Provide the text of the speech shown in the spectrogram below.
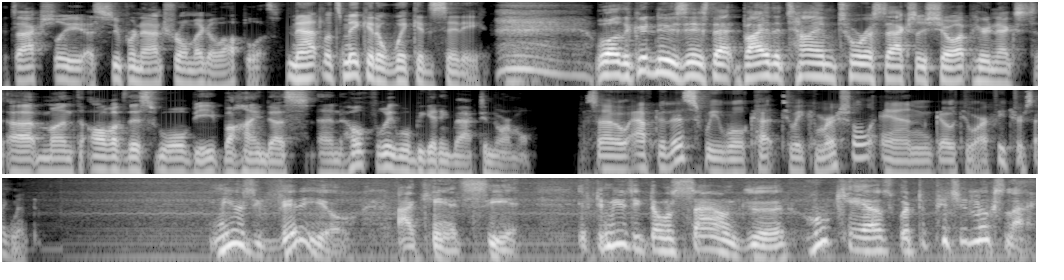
It's actually a supernatural megalopolis. Matt, let's make it a wicked city. Well, the good news is that by the time tourists actually show up here next uh, month, all of this will be behind us, and hopefully we'll be getting back to normal. So after this, we will cut to a commercial and go to our feature segment. Music video, I can't see it. If the music don't sound good, who cares what the picture looks like?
